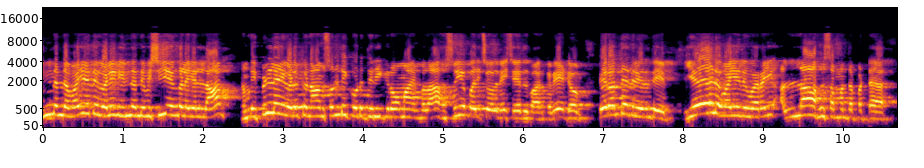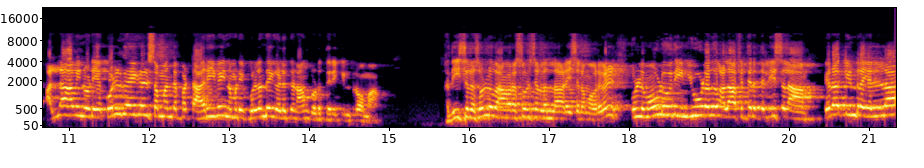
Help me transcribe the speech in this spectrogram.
இந்தந்த வயதுகளில் இந்தந்த விஷயங்களை எல்லாம் நம்முடைய பிள்ளைகளுக்கு நாம் சொல்லிக் கொடுத்திருக்கிறோமா என்பதாக சுய பரிசோதனை செய்து பார்க்க வேண்டும். பிறந்ததிலிருந்து ஏழு வயது வரை அல்லாஹு சம்பந்தப்பட்ட அல்லாவினுடைய கொள்கைகள் சம்பந்தப்பட்ட அறிவை நம்முடைய குழந்தைகளுக்கு நாம் கொடுத்திருக்கின்றோமா? ஹதீஸ்ல சொல்லுவாங்க ரசூல் சல்லா அலிஸ்லாம் அவர்கள் உள்ள மௌலூதின் யூலது அலா ஃபித்ரத்தில் இஸ்லாம். பிறக்கின்ற எல்லா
